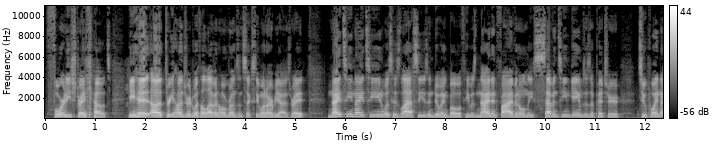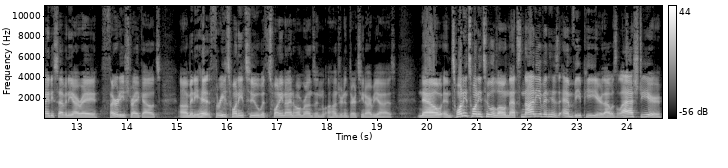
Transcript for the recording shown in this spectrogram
40 strikeouts. He hit uh, 300 with 11 home runs and 61 RBIs, right? 1919 was his last season doing both. He was 9 and 5 in only 17 games as a pitcher, 2.97 ERA, 30 strikeouts, um, and he hit 322 with 29 home runs and 113 RBIs. Now, in 2022 alone, that's not even his MVP year. That was last year.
